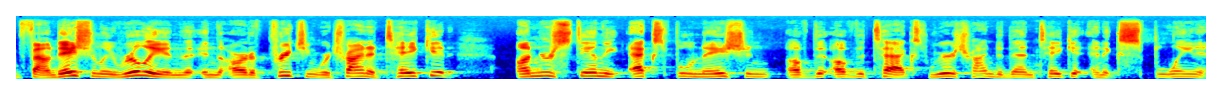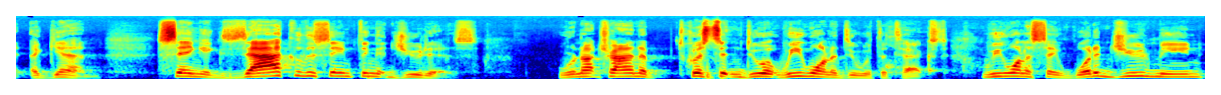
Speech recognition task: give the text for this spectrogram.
foundationally, really in the, in the art of preaching, we're trying to take it understand the explanation of the, of the text, we're trying to then take it and explain it again, saying exactly the same thing that Jude is. We're not trying to twist it and do what we want to do with the text. We want to say, what did Jude mean?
